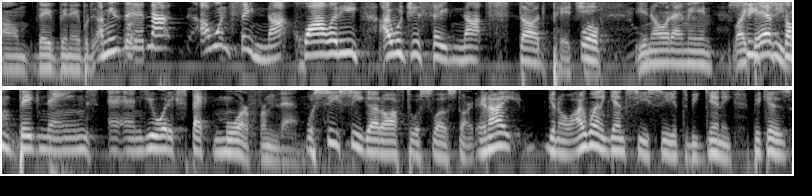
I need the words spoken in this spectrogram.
um, they've been able to. I mean, they're not. I wouldn't say not quality. I would just say not stud pitching. Well, you know what I mean? Like they have some big names, and you would expect more from them. Well, CC got off to a slow start, and I, you know, I went against CC at the beginning because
